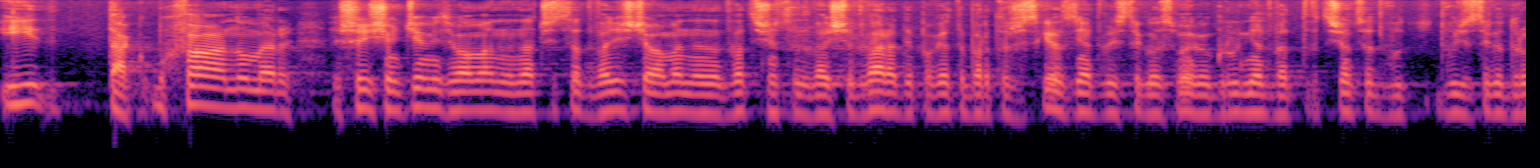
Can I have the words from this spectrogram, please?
I tak, uchwała numer 69 łamane na 320 łamane na 2022 Rady Powiatu Bartoszewskiego z dnia 28 grudnia 2022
